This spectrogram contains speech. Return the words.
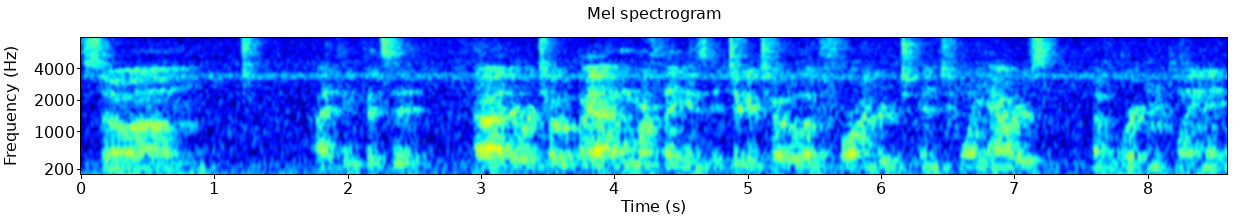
So um, I think that's it. Uh, there were total, oh yeah, and one more thing is it took a total of 420 hours of work and planning.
